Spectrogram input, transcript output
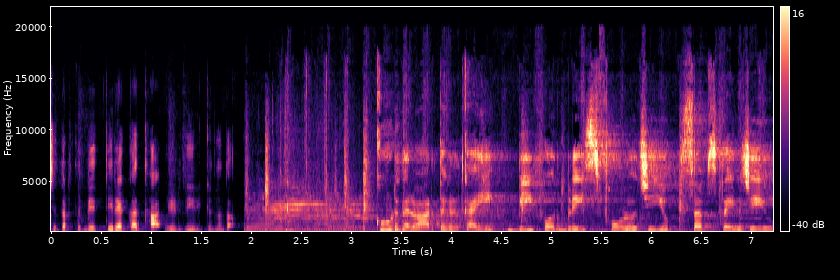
ചിത്രത്തിന്റെ തിരക്കഥ എഴുതിയിരിക്കുന്നത്. കൂടുതൽ വാർത്തകൾക്കായി ബി ഫോർ ബ്ലേസ് ഫോളോ ചെയ്യൂ സബ്സ്ക്രൈബ് ചെയ്യൂ.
